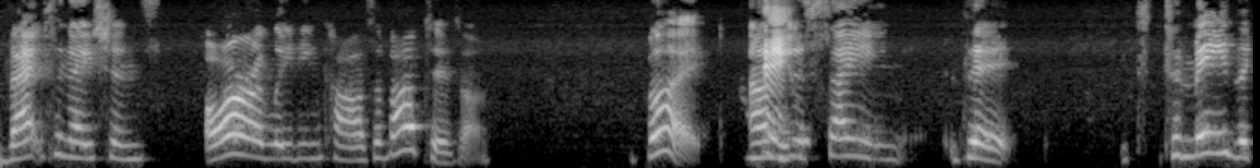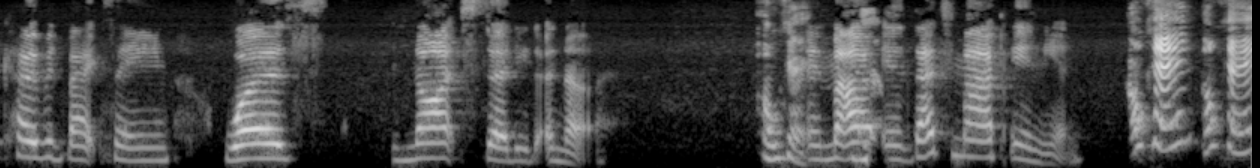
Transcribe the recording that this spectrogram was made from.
vaccinations are a leading cause of autism. But. I'm just saying that to me, the COVID vaccine was not studied enough. Okay. And my and that's my opinion. Okay, okay.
